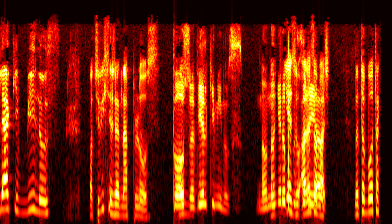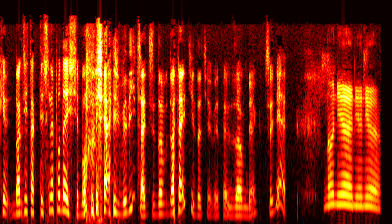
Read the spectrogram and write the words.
jaki minus? Oczywiście, że na plus. Boże, wielki minus. No, no nie róbmy Jezu, ale zobacz. No to było takie bardziej taktyczne podejście, bo musiałeś wyliczać, czy do, doleci do ciebie ten zombiak, czy nie. No nie, nie, nie.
